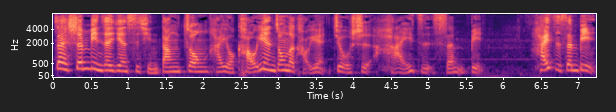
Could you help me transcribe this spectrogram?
在生病这件事情当中，还有考验中的考验，就是孩子生病。孩子生病。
